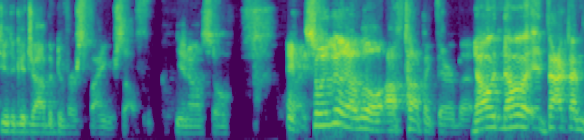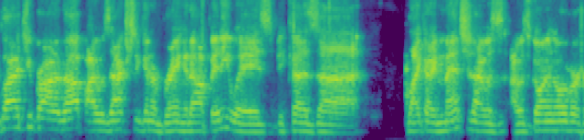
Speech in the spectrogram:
do the good job of diversifying yourself you know so anyway so we got a little off topic there but No, no. In fact, I'm glad you brought it up. I was actually going to bring it up anyways because, uh, like I mentioned, I was I was going over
